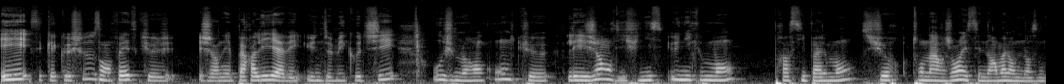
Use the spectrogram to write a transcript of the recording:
Et c'est quelque chose en fait que j'en ai parlé avec une de mes coachées où je me rends compte que les gens définissent uniquement principalement sur ton argent. Et c'est normal on est dans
